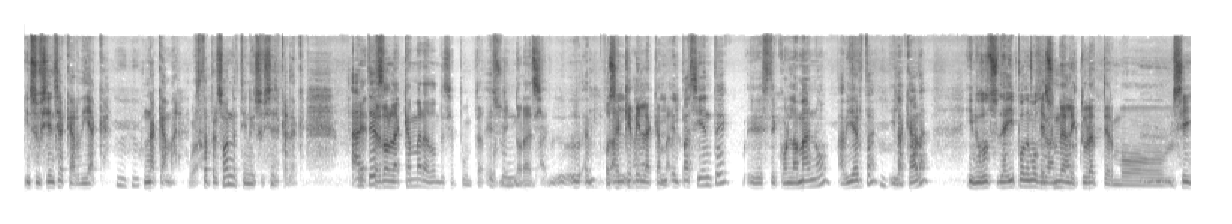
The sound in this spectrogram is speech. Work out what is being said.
insuficiencia cardíaca. Una cámara. Esta persona tiene insuficiencia cardíaca. Antes, Perdón, ¿la cámara dónde se apunta? es una ignorancia. o sea, ¿qué ve la cámara? El, paciente este, con la mano abierta y la cara y nosotros de ahí podemos Es una lectura termo... Sí,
